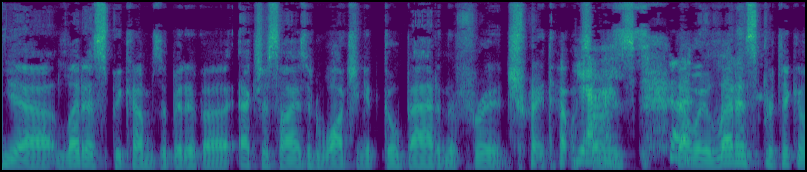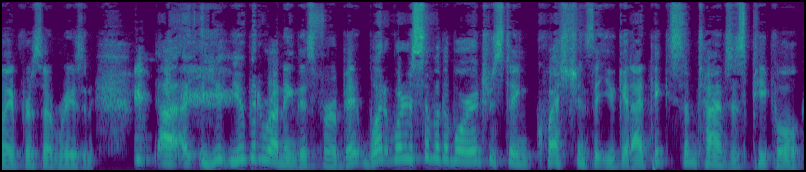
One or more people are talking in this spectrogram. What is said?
yeah, lettuce becomes a bit of a exercise in watching it go bad in the fridge, right? That was yes. always that way. Lettuce, particularly for some reason. Uh, you, have been running this for a bit. What what are some of the more interesting questions that you get? I think sometimes as people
